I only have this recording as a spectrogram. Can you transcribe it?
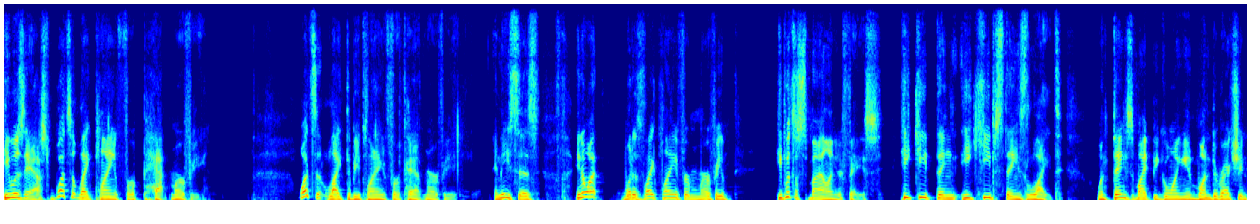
he was asked, What's it like playing for Pat Murphy? What's it like to be playing for Pat Murphy? And he says, You know what? what it's like playing for Murphy, he puts a smile on your face. He keep things he keeps things light. When things might be going in one direction,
